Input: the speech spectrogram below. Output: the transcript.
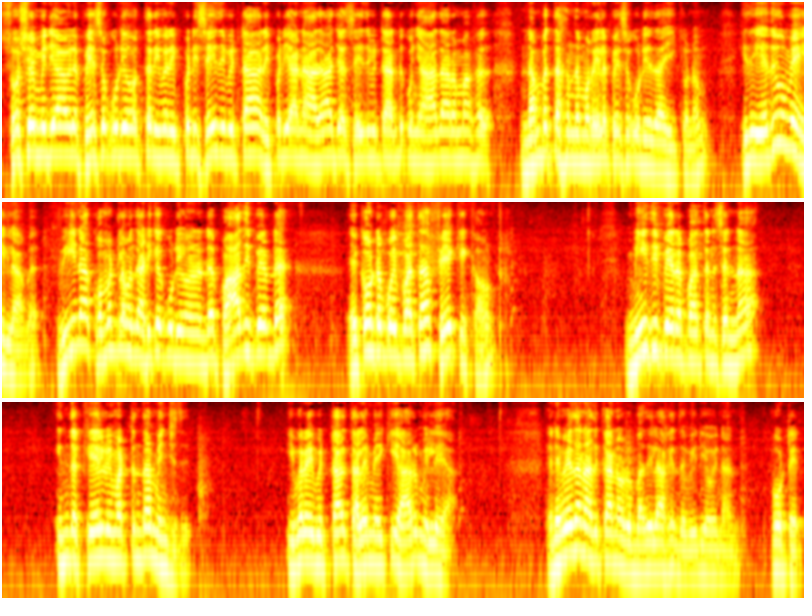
சோஷியல் மீடியாவில் பேசக்கூடிய ஒருத்தர் இவர் இப்படி செய்து விட்டார் இப்படியான அராஜா செய்து விட்டார் என்று கொஞ்சம் ஆதாரமாக நம்பத்தகுந்த முறையில் பேசக்கூடியதாக இருக்கணும் இது எதுவுமே இல்லாமல் வீணா கொமெண்ட்ல வந்து அடிக்கக்கூடியவனோட பாதி பேர்ட அக்கௌண்ட்டை போய் பார்த்தா ஃபேக் அக்கவுண்ட் மீதி பேரை பார்த்தேன்னு சொன்னால் இந்த கேள்வி மட்டும்தான் மிஞ்சுது. இவரை விட்டால் தலைமைக்கு யாரும் இல்லையா? எனவே தான் அதுக்கான ஒரு பதிலாக இந்த வீடியோவை நான் போட்டேன்.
